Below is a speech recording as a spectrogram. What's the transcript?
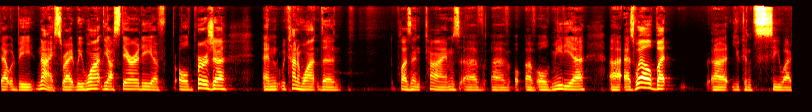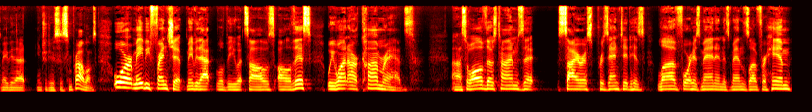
that would be nice, right? We want the austerity of old Persia, and we kind of want the pleasant times of, of, of old Media uh, as well, but uh, you can see why maybe that introduces some problems. Or maybe friendship, maybe that will be what solves all of this. We want our comrades. Uh, so, all of those times that Cyrus presented his love for his men and his men's love for him,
